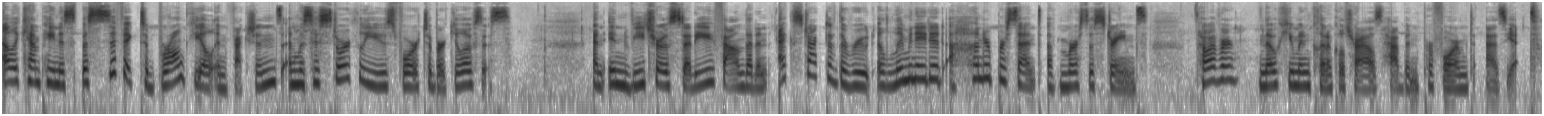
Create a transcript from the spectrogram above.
Elecampane is specific to bronchial infections and was historically used for tuberculosis. An in vitro study found that an extract of the root eliminated 100% of MRSA strains. However, no human clinical trials have been performed as yet.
